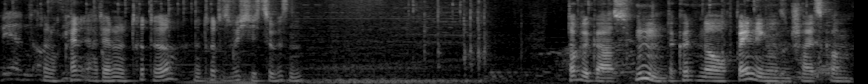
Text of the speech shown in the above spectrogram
Hat er noch keine, hat er nur eine dritte? Eine dritte ist wichtig zu wissen. Doppelgas. Hm, da könnten auch Baneling und so ein Scheiß kommen.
